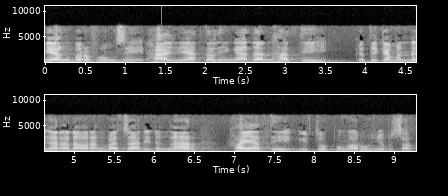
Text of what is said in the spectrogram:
yang berfungsi hanya telinga dan hati. Ketika mendengar ada orang baca, didengar, hayati, itu pengaruhnya besar.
